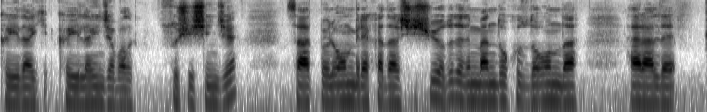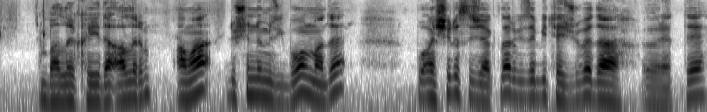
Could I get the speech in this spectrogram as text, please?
Kıyıda, kıyılayınca balık su şişince. Saat böyle 11'e kadar şişiyordu. Dedim ben 9'da 10'da herhalde balığı kıyıda alırım. Ama düşündüğümüz gibi olmadı. Bu aşırı sıcaklar bize bir tecrübe daha öğretti.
